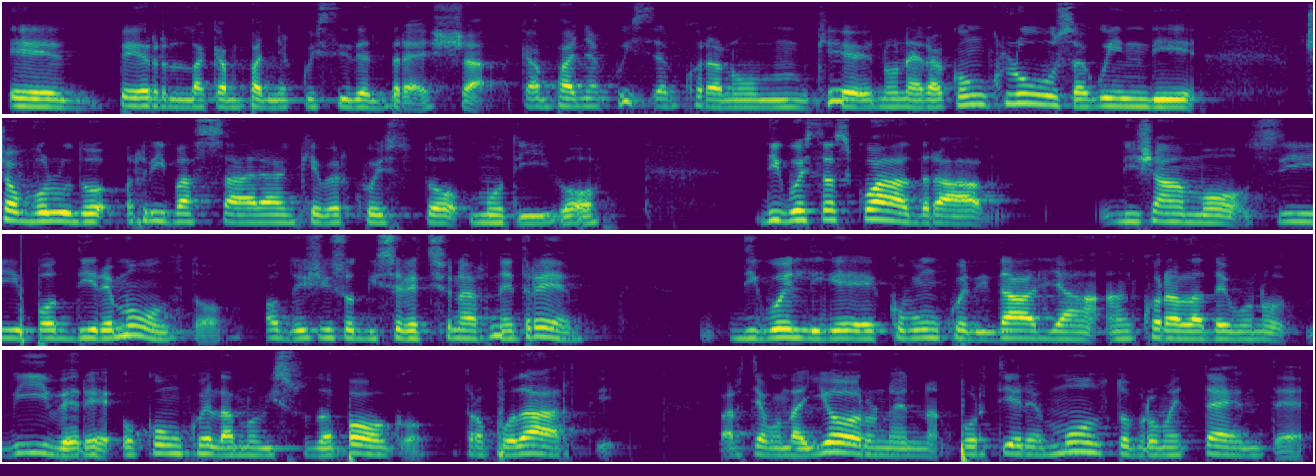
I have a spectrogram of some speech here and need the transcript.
eh, per la campagna acquisti del Brescia. Campagna acquisti ancora non, che non era conclusa, quindi ci ho voluto ripassare anche per questo motivo. Di questa squadra, diciamo, si può dire molto. Ho deciso di selezionarne tre di quelli che comunque l'Italia ancora la devono vivere o comunque l'hanno vissuta poco, troppo tardi. Partiamo da Jornen, portiere molto promettente,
